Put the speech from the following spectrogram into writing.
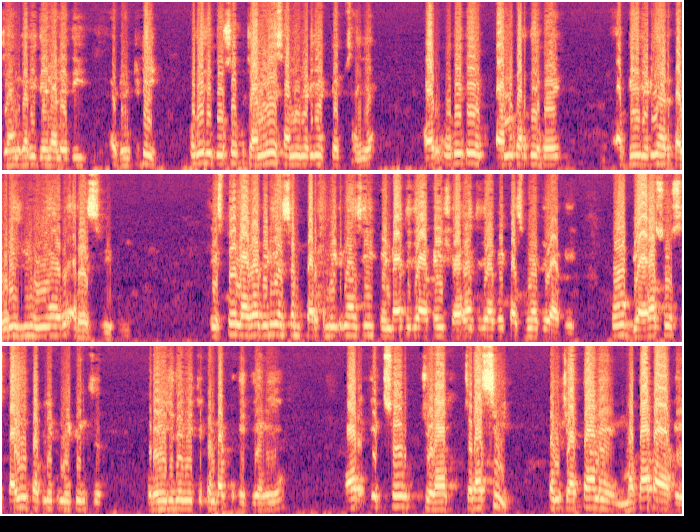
ਜਾਣਕਾਰੀ ਦੇਣ ਵਾਲੇ ਦੀ ਆਇਡੈਂਟੀਟੀ ਉਹਦੇ ਚ 295 ਸਾਨੂੰ ਜਿਹੜੀਆਂ ਟਿਪਸ ਆਈਆਂ ਔਰ ਉਹਦੇ ਤੇ ਕੰਮ ਕਰਦੇ ਹੋਏ ਅੱਗੇ ਜਿਹੜੀਆਂ ਰਿਕਵਰੀਜ਼ ਵੀ ਹੋਈਆਂ ਔਰ ਅਰੈਸਟ ਵੀ ਹੋਈਆਂ। ਇਸ ਤੋਂ ਇਲਾਵਾ ਜਿਹੜੀਆਂ ਸੰਪਰਕ ਮੀਟਿੰਗਾਂ ਸੀ, ਪਿੰਡਾਂ 'ਚ ਜਾ ਕੇ, ਸ਼ਹਿਰਾਂ 'ਚ ਜਾ ਕੇ, ਕਸਬਿਆਂ 'ਚ ਜਾ ਕੇ, ਉਹ 1127 ਪਬਲਿਕ ਮੀਟਿੰਗਸ ਰੇਂਜ ਦੇ ਵਿੱਚ ਕੰਡਕਟ ਕੀਤੀਆਂ ਗਈਆਂ ਔਰ 184 ਪੰਚਾਇਤਾਂ ਨੇ ਮਤਾ ਪਾ ਕੇ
